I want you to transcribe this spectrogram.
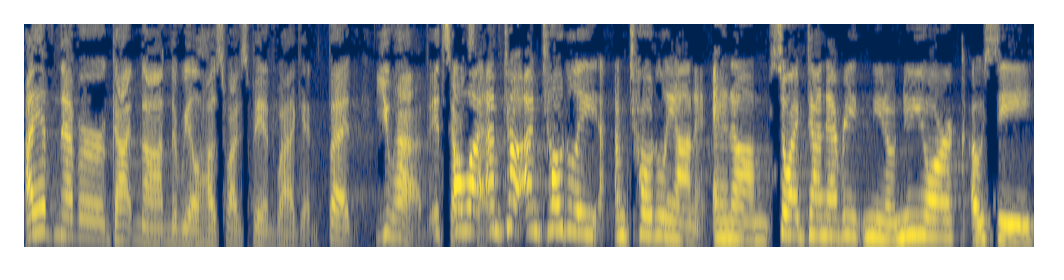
I, I have never gotten on the Real Housewives bandwagon, but you have. It sounds. Oh, I, like. I'm to- I'm totally I'm totally on it, and um, so I've done every you know New York, OC.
